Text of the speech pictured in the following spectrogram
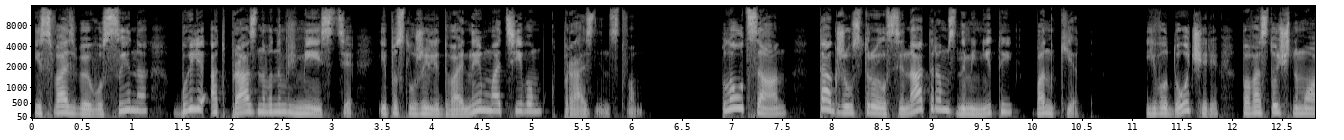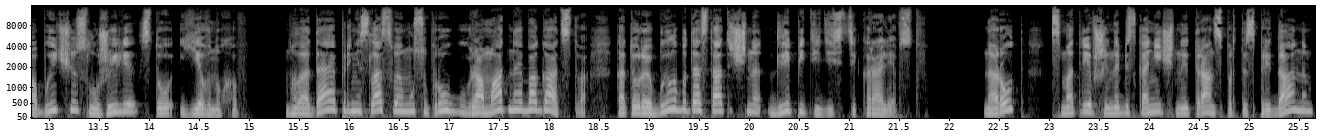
и свадьба его сына были отпразднованы вместе и послужили двойным мотивом к празднествам. Плауциан также устроил сенаторам знаменитый банкет. Его дочери по восточному обычаю служили сто евнухов. Молодая принесла своему супругу громадное богатство, которое было бы достаточно для 50 королевств. Народ, смотревший на бесконечные транспорты с приданым,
